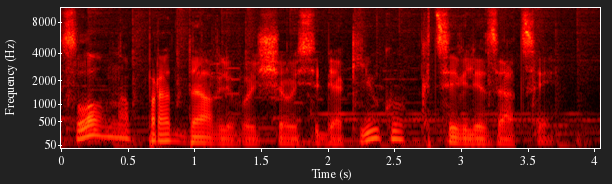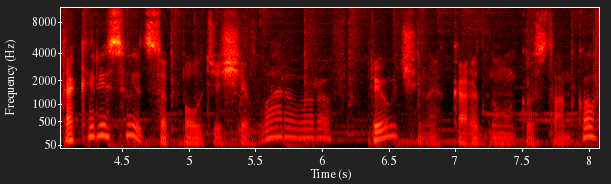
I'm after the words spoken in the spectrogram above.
словно продавливающего себя к югу к цивилизации. так и рисуется полчище варваров, приученных к орднунку станков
